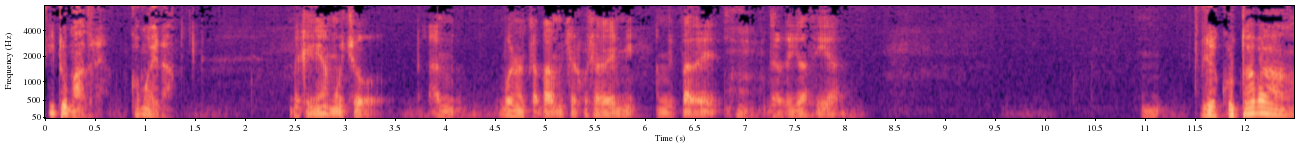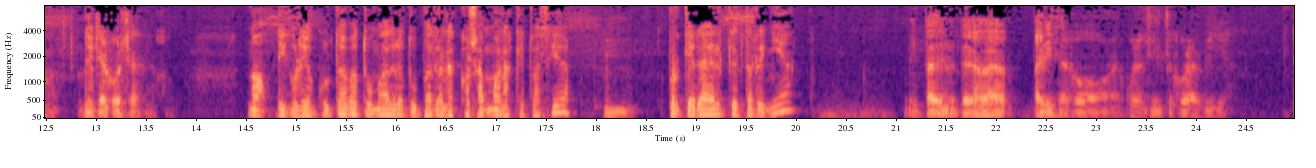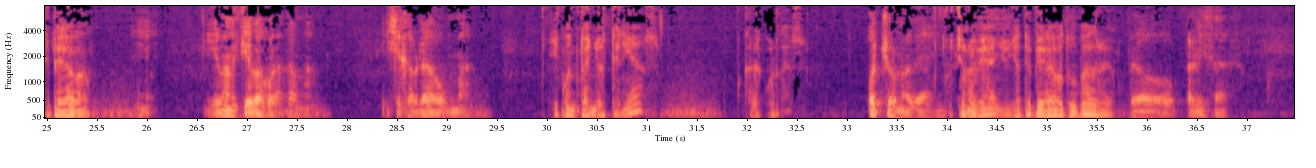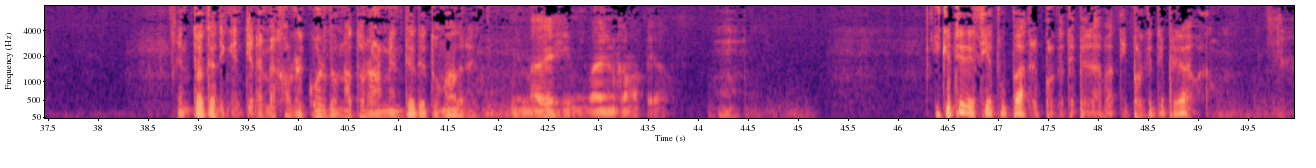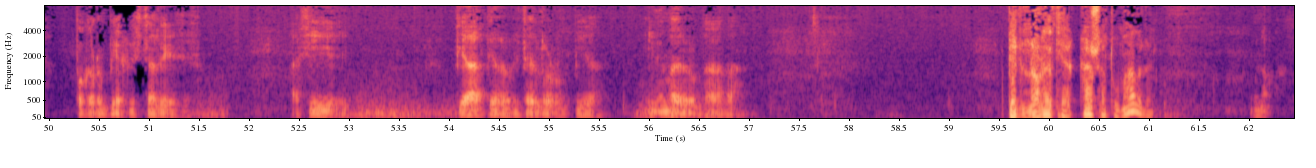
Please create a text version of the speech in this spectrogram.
¿Y tu madre? ¿Cómo era? Me quería mucho. A bueno, tapaba muchas cosas de mi, a mi padre, de lo que yo hacía. ¿Le ocultaba... Muchas cosas. No, digo, ¿le ocultaba a tu madre o tu padre las cosas malas que tú hacías? ¿Porque era él que te reñía? Mi padre me pegaba palizas con, con el cinto y con la arbilla. Te pegaba. ¿eh? Y yo me metía bajo la cama. Y se cabreaba aún más. ¿Y cuántos años tenías? ¿Qué recuerdas? Ocho o nueve años. Ocho o nueve años, ya te pegaba tu padre. Pero palizas. Entonces, de quien tiene mejor recuerdo, naturalmente, es de tu madre. Mi madre sí, mi madre nunca me ha pegado. ¿Y qué te decía tu padre? ¿Por qué te pegaba a ti? ¿Por qué te pegaba? Porque rompía cristales. Así. Piedra los cristales lo rompía. Y mi madre lo pagaba. Pero no le hacías caso a tu madre. No.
